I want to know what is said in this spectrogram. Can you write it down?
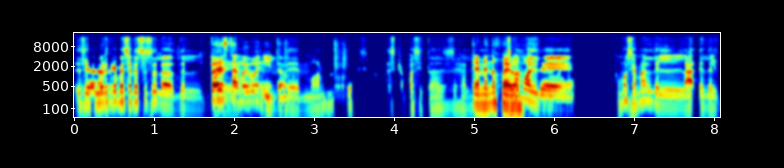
Sí, ahorita que mencionas eso de la- del. Pero está muy bonito. De monos jale. Tremendo Es juego. como el de. ¿Cómo se llama? El del. a- El, del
